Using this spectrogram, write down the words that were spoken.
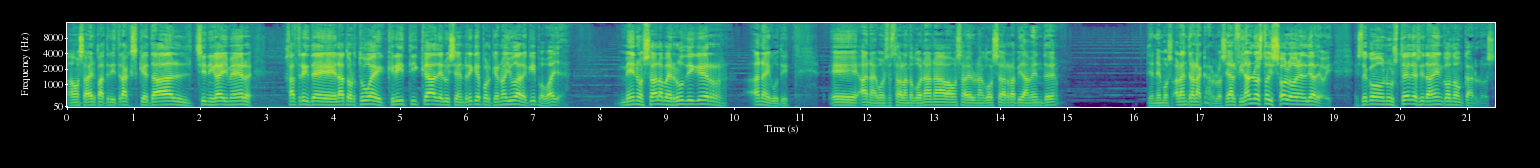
Vamos a ver, Patritrax, ¿qué tal? Chini Gamer, hat-trick de La Tortuga y crítica de Luis Enrique porque no ayuda al equipo, vaya. Menos Álava y Rudiger, Ana y Guti. Eh, Ana, bueno, se está hablando con Ana, vamos a ver una cosa rápidamente. Tenemos, ahora entrará Carlos, ¿eh? al final no estoy solo en el día de hoy, estoy con ustedes y también con don Carlos.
